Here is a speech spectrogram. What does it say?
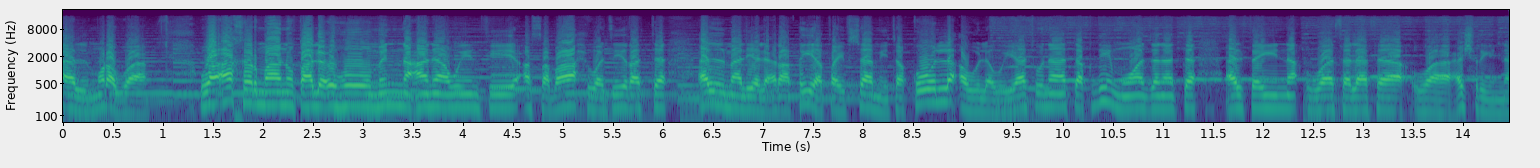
المروع وآخر ما نطالعه من عناوين في الصباح وزيرة المالية العراقية طيف سامي تقول أولوياتنا تقديم موازنة 2023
